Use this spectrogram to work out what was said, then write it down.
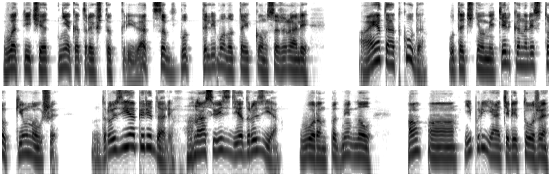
в отличие от некоторых, что кривятся, будто лимону тайком сожрали. «А это откуда?» — уточнил Метелька на листок, кивнувши. «Друзья передали. У нас везде друзья». Ворон подмигнул. «Ага, и приятели тоже.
